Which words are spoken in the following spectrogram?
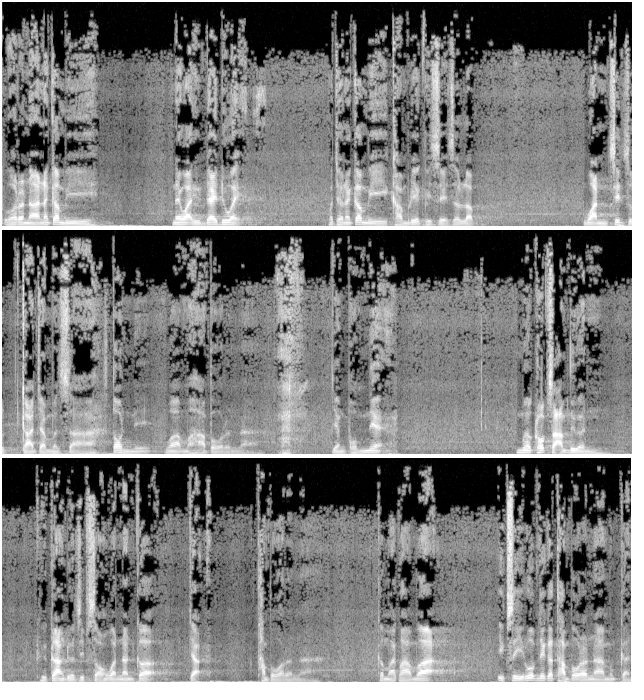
ปวารณานั้นก็มี ในวันอื่นได้ด้วย เพราะฉะนั้นก็มีคำเรียกพิเศษสำหรับวันสิ้นสุดการจำพรรษาต้นนี้ว่ามหาปวารณาอย่างผมเนี่ย เมื่อครบสามเดือน คือกลางเดือนสิบสองวันนั้นก็จะทำปวารณาก็หมายความว่าอีกสี่รูปนี้ก็ทำปวารณาเหมือนกัน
